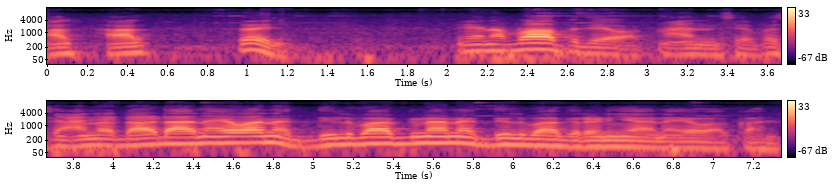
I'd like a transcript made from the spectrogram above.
હાલ હાલ. જોઈ એના બાપ જેવા કાન છે. પછી આના દાદાને એવા ને, દિલબાગના ને, દિલબાગ રણિયાને એવા કાન.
